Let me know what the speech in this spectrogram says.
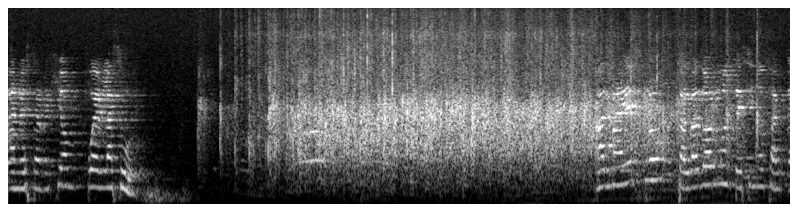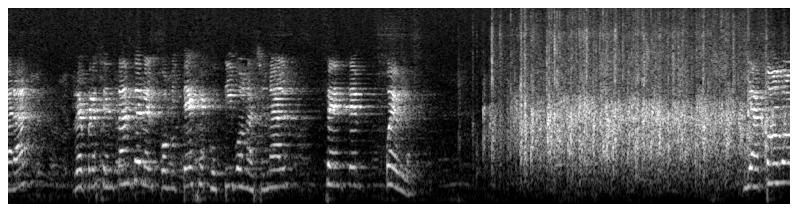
a nuestra región Puebla Sur. Al maestro Salvador Montesinos Alcaraz, representante del Comité Ejecutivo Nacional CENTE Puebla. Y a todos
